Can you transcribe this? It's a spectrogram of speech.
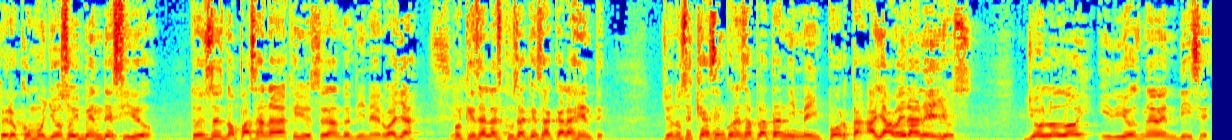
pero como yo soy bendecido, entonces no pasa nada que yo esté dando el dinero allá. Sí. Porque esa es la excusa que saca la gente. Yo no sé qué hacen con esa plata ni me importa. Allá verán ellos. Yo lo doy y Dios me bendice.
